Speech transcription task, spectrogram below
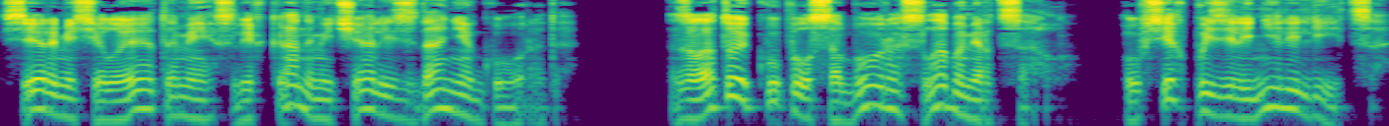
Серыми силуэтами слегка намечались здания города. Золотой купол собора слабо мерцал. У всех позеленели лица.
